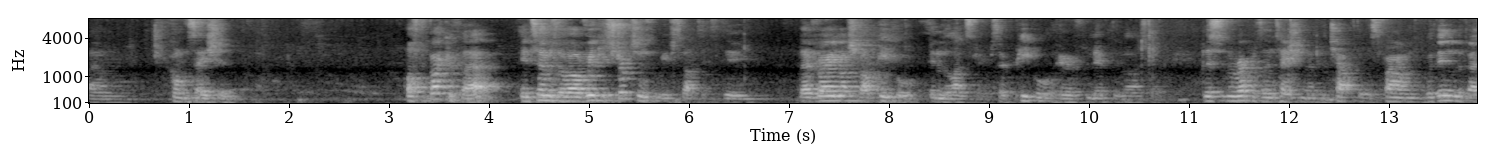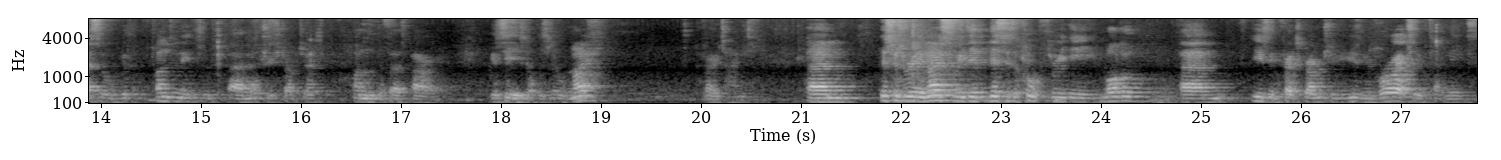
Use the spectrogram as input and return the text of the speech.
um, conversation. Off the back of that, in terms of our reconstructions that we've started to do, they're very much about people in the landscape, so people who have lived in the landscape. This is a representation of the chap that was found within the vessel with underneath the uh, mortuary structure under the first barrow. You can see he's got this little knife, very tiny. Um, this was really nice. We did this is a full 3D model um, using photogrammetry, using a variety of techniques.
